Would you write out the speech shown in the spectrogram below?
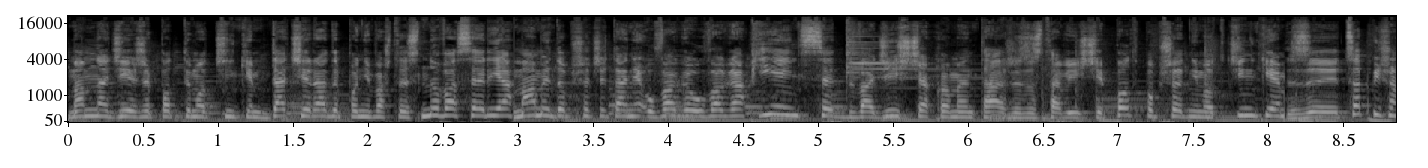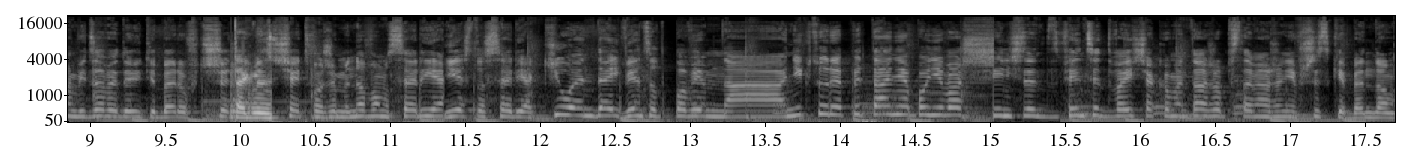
Mam nadzieję, że pod tym odcinkiem dacie radę, ponieważ to jest nowa seria. Mamy do przeczytania, uwaga, uwaga, 520 komentarzy zostawiliście pod poprzednim odcinkiem z co piszą widzowie do youtuberów 3. Tak więc dzisiaj tworzymy nową serię. Jest to seria Q&A, więc odpowiem na niektóre pytania, ponieważ 500 520 komentarzy obstawiam, że nie wszystkie będą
